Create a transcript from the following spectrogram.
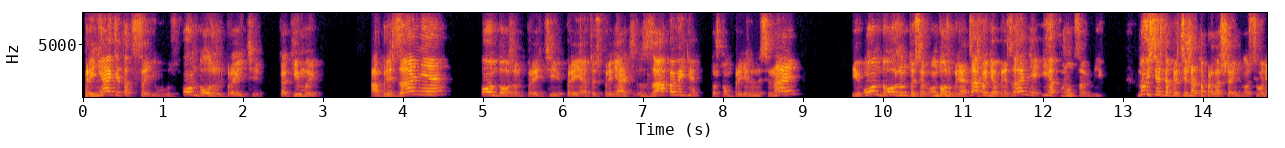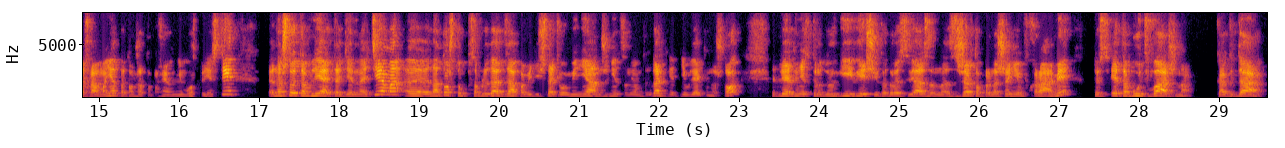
принять этот союз, он должен пройти, как и мы, обрезание, он должен прийти, принять, то есть принять заповеди, то, что мы приняли на Синае, и он должен, то есть он должен принять заповеди, обрезание и окунуться в миг. Ну, естественно, прийти жертвоприношение. Но сегодня храма нет, поэтому жертвоприношение он не может принести. На что это влияет отдельная тема. Э, на то, чтобы соблюдать заповеди, считать его миньян, жениться на нем и так далее, нет, не влияет ни на что. Это влияет на некоторые другие вещи, которые связаны с жертвоприношением в храме. То есть это будет важно, когда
